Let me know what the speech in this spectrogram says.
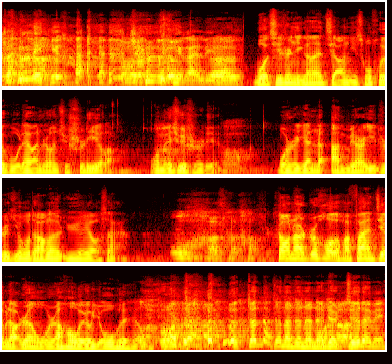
真厉害，真厉害，厉害！呃，我其实你刚才讲，你从灰谷练完之后你去湿地了，我没去湿地，我是沿着岸边一直游到了雨夜要塞。我操！到那儿之后的话，发现接不了任务，然后我又游回去了。真的，真的，真的，真的，这绝对没。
